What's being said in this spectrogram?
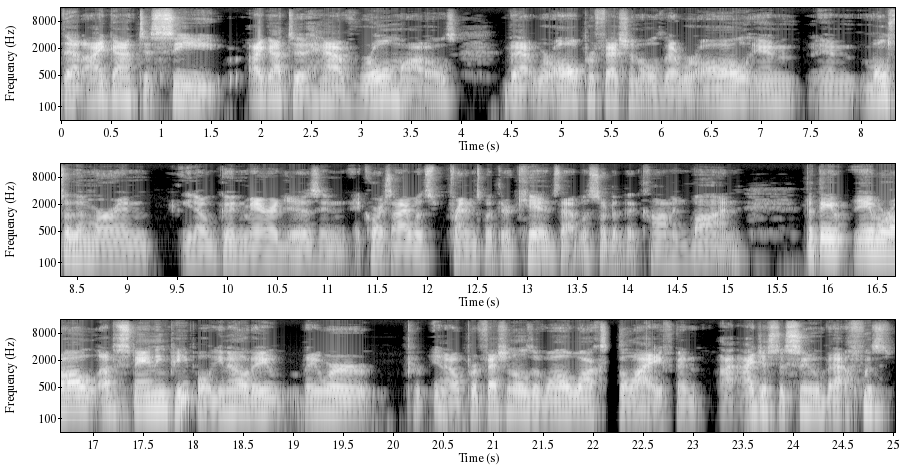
that I got to see, I got to have role models that were all professionals, that were all in, and most of them were in you know good marriages, and of course I was friends with their kids. That was sort of the common bond but they they were all upstanding people. You know, they they were you know professionals of all walks of life, and I, I, just assumed that was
